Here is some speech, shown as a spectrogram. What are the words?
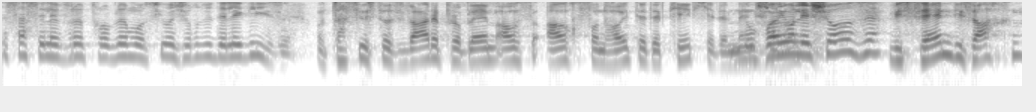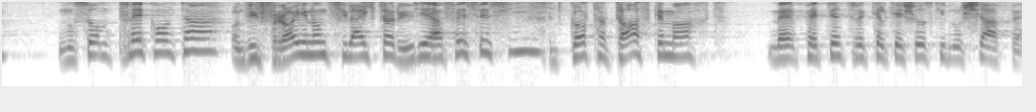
Et ça, c'est le vrai problème aussi aujourd'hui de l'Église. Und das ist das wahre Problem auch von heute der Kirche, Nous Menschen. les heute. choses, Wir sehen die Sachen nous sommes très contents. und wir freuen uns vielleicht darüber. Dieu a fait ceci, Gott hat das gemacht, mais peut-être quelque chose qui nous échappe.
